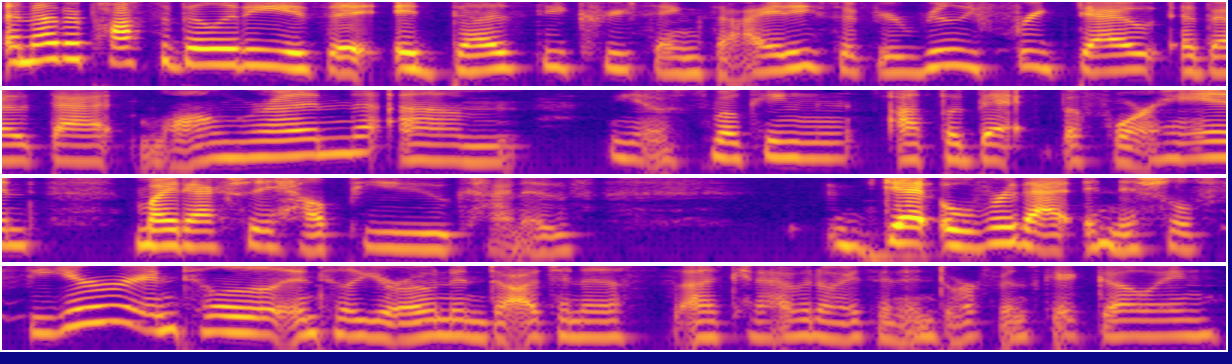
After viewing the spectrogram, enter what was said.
another possibility is it, it does decrease anxiety. So if you're really freaked out about that long run, um, you know, smoking up a bit beforehand might actually help you kind of get over that initial fear until until your own endogenous uh, cannabinoids and endorphins get going.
